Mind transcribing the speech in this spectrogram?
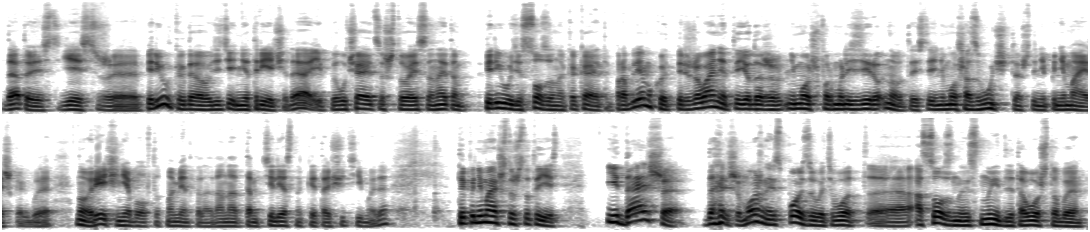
Да? То есть есть же период, когда у детей нет речи, да? и получается, что если на этом периоде создана какая-то проблема, какое-то переживание, ты ее даже не можешь формализировать, ну, то есть ты не можешь озвучить, потому что ты не понимаешь, как бы, ну, речи не было в тот момент, когда она там телесно какая-то ощутимая, да? ты понимаешь, что что-то есть. И дальше, дальше можно использовать вот э, осознанные сны для того, чтобы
